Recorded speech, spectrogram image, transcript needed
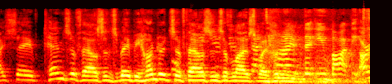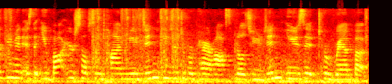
I saved tens of thousands, maybe hundreds of thousands of lives by time that you bought. The argument is that you bought yourself some time. You didn't use it to prepare hospitals. You didn't use it to ramp up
